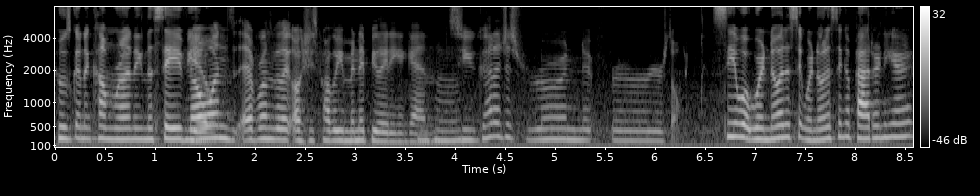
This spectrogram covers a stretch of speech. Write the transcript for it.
Who's gonna come running to save you? no one's, everyone's like, oh, she's probably manipulating again. Mhm. So you kind of just ruined it for yourself. See what we're noticing? We're noticing a pattern here.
